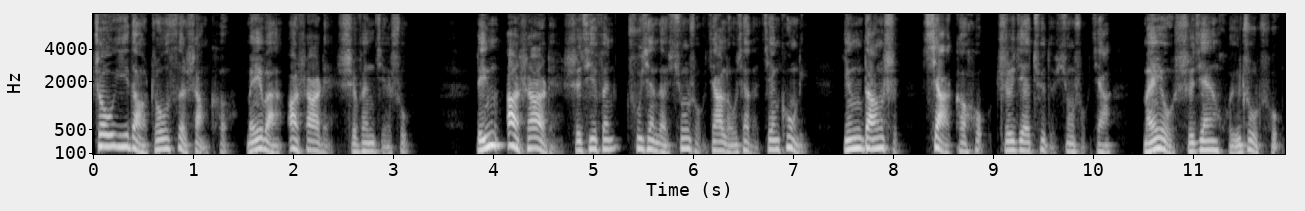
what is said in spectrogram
周一到周四上课，每晚二十二点十分结束。临二十二点十七分出现在凶手家楼下的监控里，应当是下课后直接去的凶手家，没有时间回住处。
